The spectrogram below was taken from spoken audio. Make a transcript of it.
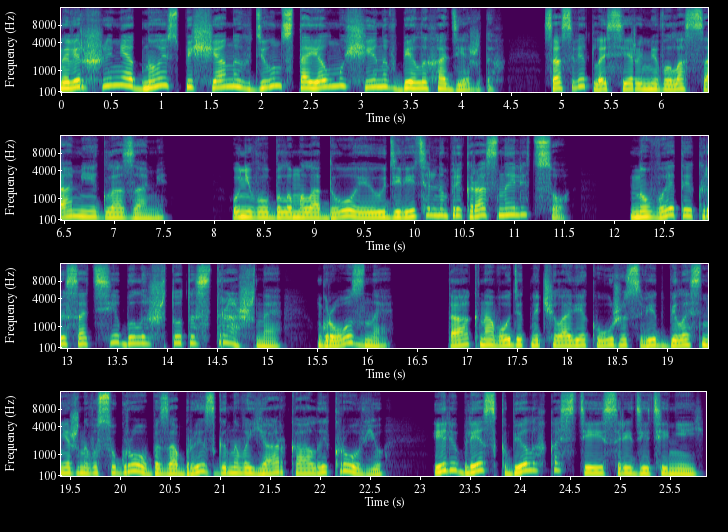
На вершине одной из песчаных дюн стоял мужчина в белых одеждах, со светло-серыми волосами и глазами. У него было молодое и удивительно прекрасное лицо. Но в этой красоте было что-то страшное, грозное. Так наводит на человека ужас вид белоснежного сугроба, забрызганного ярко-алой кровью, или блеск белых костей среди теней.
